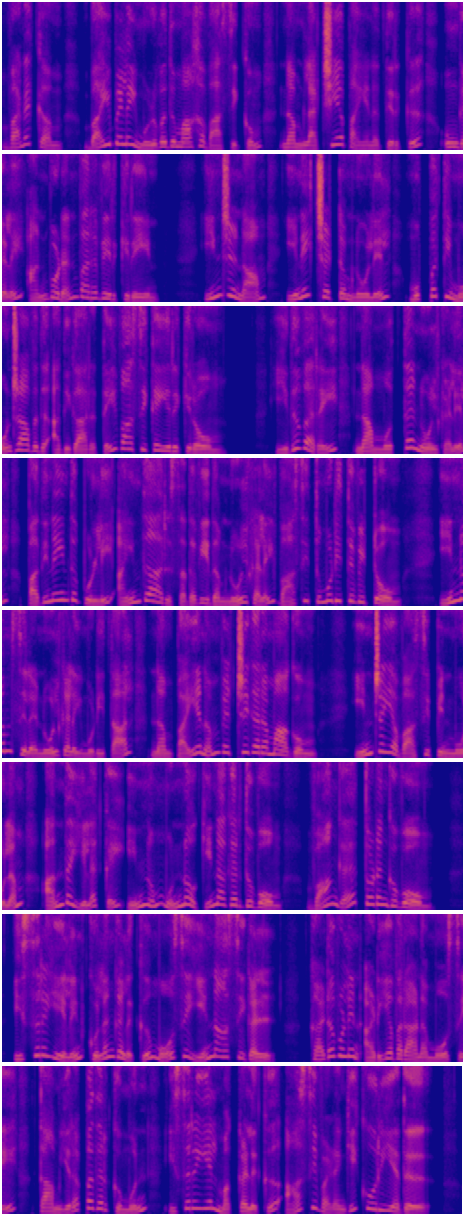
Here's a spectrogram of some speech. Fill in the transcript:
வணக்கம். பைபிளை முழுவதுமாக வாசிக்கும் நம் லட்சிய பயணத்திற்கு உங்களை அன்புடன் வரவேற்கிறேன். இன்று நாம் இணைச்சட்டம் நூலில் முப்பத்தி மூன்றாவது அதிகாரத்தை வாசிக்க இருக்கிறோம். இதுவரை நாம் மொத்த நூல்களில் பதினைந்து புள்ளி ஐந்து ஆறு சதவீதம் நூல்களை வாசித்து முடித்துவிட்டோம். இன்னும் சில நூல்களை முடித்தால் நம் பயணம் வெற்றிகரமாகும். இன்றைய வாசிப்பின் மூலம் அந்த இலக்கை இன்னும் முன்னோக்கி நகர்த்துவோம். வாங்க தொடங்குவோம். இஸ்ரேலின் குலங்களுக்கு மோசேயின் ஆசிகள். கடவுளின் அடியவரான மோசே தாம் இறப்பதற்கு முன் இஸ்ரேல் மக்களுக்கு ஆசி வழங்கி கூறியது.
